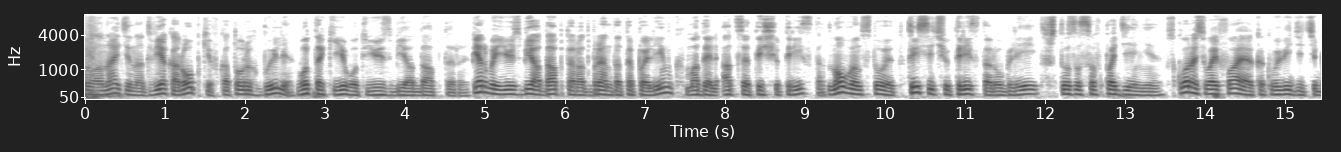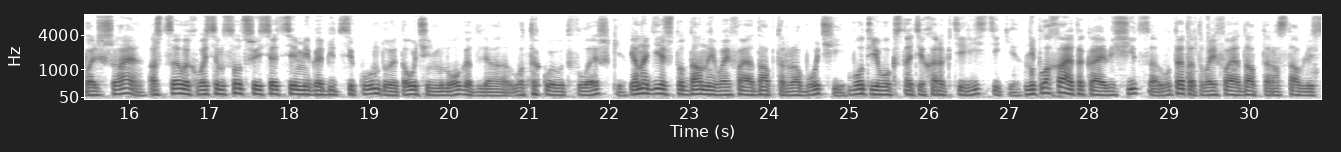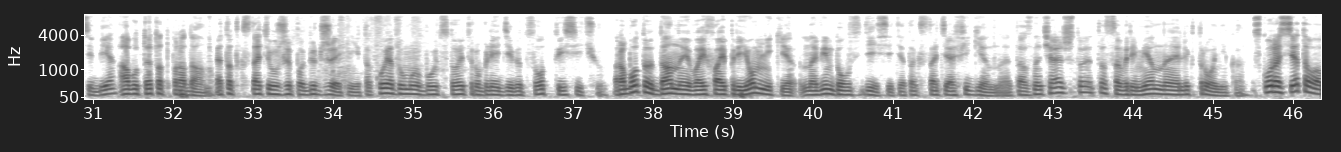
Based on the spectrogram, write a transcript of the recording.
Было найдено две коробки, в которых были вот такие вот USB адаптеры. Первый USB адаптер адаптер от бренда TP-Link, модель AC1300. Новый он стоит 1300 рублей. Что за совпадение? Скорость Wi-Fi, как вы видите, большая. Аж целых 867 мегабит в секунду. Это очень много для вот такой вот флешки. Я надеюсь, что данный Wi-Fi адаптер рабочий. Вот его, кстати, характеристики. Неплохая такая вещица. Вот этот Wi-Fi адаптер оставлю себе, а вот этот продам. Этот, кстати, уже побюджетнее. Такой, я думаю, будет стоить рублей 900 тысячу. Работают данные Wi-Fi приемники на Windows 10. Это, кстати, офигенно. Это означает, что это современная электроника. Скорость этого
